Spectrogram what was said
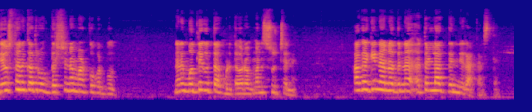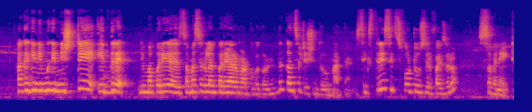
ದೇವಸ್ಥಾನಕ್ಕಾದ್ರೂ ಹೋಗಿ ದರ್ಶನ ಮಾಡ್ಕೊ ಬರ್ಬೋದು. ನನಗೆ ಮೊದಲೇ ಗೊತ್ತಾಗ್ಬಿಡುತ್ತೆ ಅವರ ಮನಸ್ಸೂಚನೆ ಹಾಗಾಗಿ ನಾನು ಅದನ್ನ ತಳ್ಳಾಗ್ದೆ ನಿರಾಕರಿಸ್ತೆ ಹಾಗಾಗಿ ನಿಮಗೆ ನಿಷ್ಠೆ ಇದ್ರೆ ನಿಮ್ಮ ಪರಿ, ಸಮಸ್ಯೆಗಳನ್ನು ಪರಿಹಾರ ಮಾಡ್ಕೋಬೇಕು ಅಂತ ಕನ್ಸಲ್ಟೇಷನ್ ತಗೊಂಡು ಮಾತನಾಡಿ. Six three six four two zero five zero seven eight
